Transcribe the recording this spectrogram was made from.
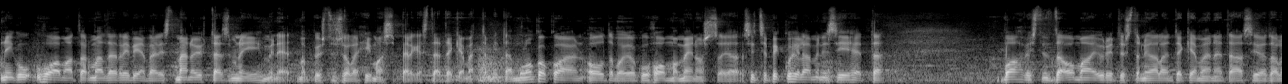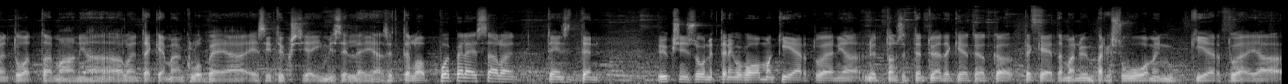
niin kuin huomaat varmaan tämän rivien välistä, mä en ole yhtään sellainen ihminen, että mä pystyisin olemaan himassa pelkästään tekemättä mitään. Mulla on koko ajan oltava joku homma menossa ja sitten se pikkuhiljaa meni siihen, että vahvistin tätä omaa yritystä, niin aloin tekemään näitä asioita, aloin tuottamaan ja aloin tekemään klubeja ja esityksiä ihmisille. Ja sitten loppupeleissä aloin, tein sitten yksin suunnittelin koko oman kiertueen ja nyt on sitten työntekijöitä, jotka tekee tämän ympäri Suomen kiertueen ja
